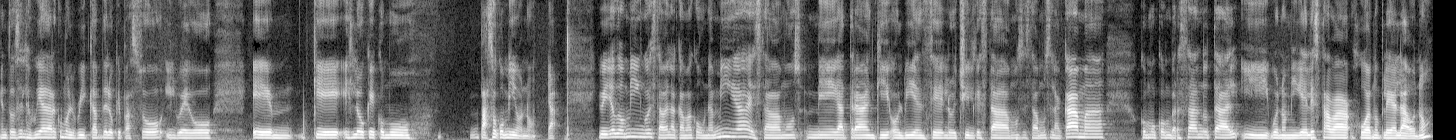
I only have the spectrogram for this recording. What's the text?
Entonces les voy a dar como el recap de lo que pasó y luego em, qué es lo que como pasó conmigo, ¿no? Ya. Yo ella domingo estaba en la cama con una amiga, estábamos mega tranqui, olvídense lo chill que estábamos, estábamos en la cama, como conversando tal, y bueno, Miguel estaba jugando play al lado, ¿no?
